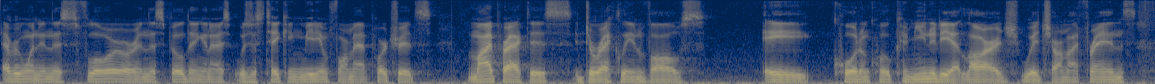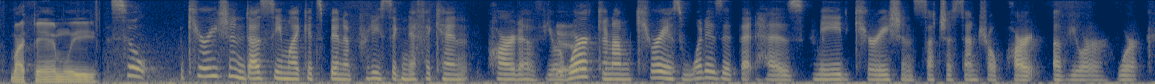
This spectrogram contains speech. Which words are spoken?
everyone in this floor or in this building, and I was just taking medium format portraits. My practice directly involves a quote unquote community at large, which are my friends, my family. So, curation does seem like it's been a pretty significant part of your Yeah. work, and I'm curious what is it that has made curation such a central part of your work?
